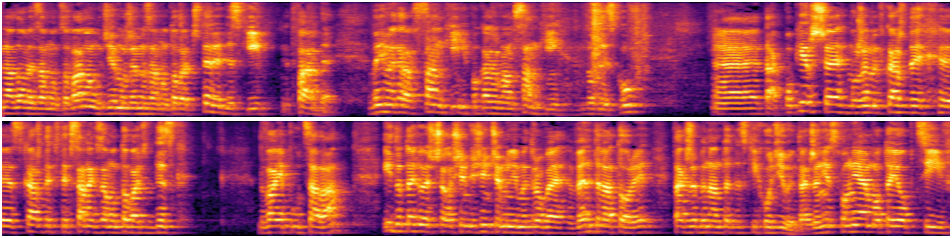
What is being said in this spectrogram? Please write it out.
na dole zamocowaną, gdzie możemy zamontować cztery dyski twarde. Wyjmę teraz sanki i pokażę Wam sanki do dysków. E, tak, po pierwsze możemy w każdych, e, z każdych tych sanek zamontować dysk 2,5 cala i do tego jeszcze 80 mm wentylatory, tak żeby nam te dyski chłodziły. Także nie wspomniałem o tej opcji w,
